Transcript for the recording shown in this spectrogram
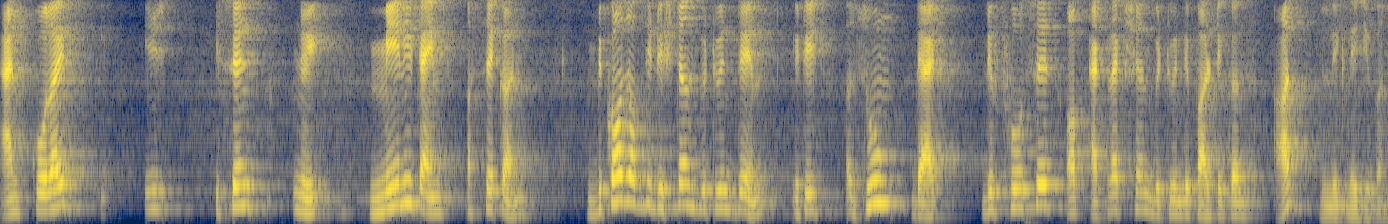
and collide is essentially many times a second because of the distance between them, it is assumed that the forces of attraction between the particles are negligible.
